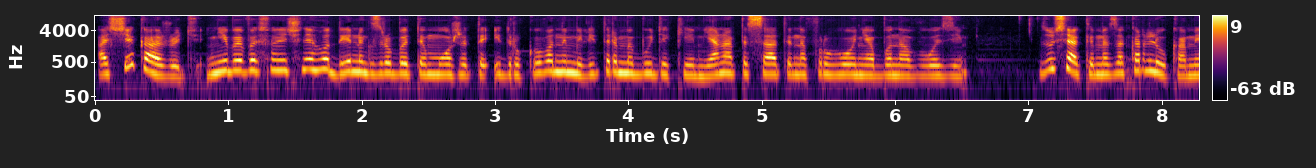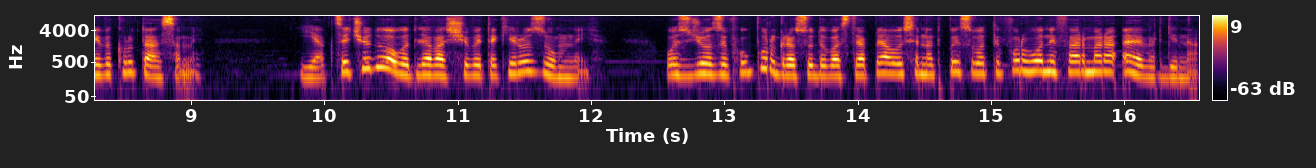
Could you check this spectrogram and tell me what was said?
А ще кажуть, ніби ви сонячний годинник зробити можете і друкованими літерами будь-яке ім'я написати на фургоні або на возі, з усякими закарлюками і викрутасами. Як це чудово для вас, що ви такий розумний. Ось Джозефу Пурграсу до вас траплялося надписувати фургони фермера Евердіна.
